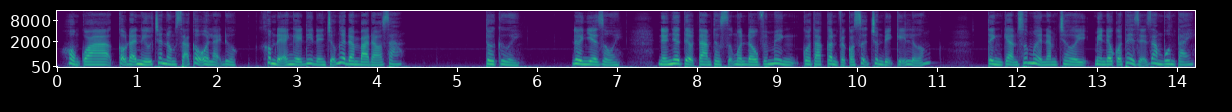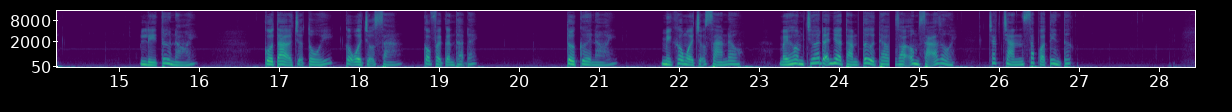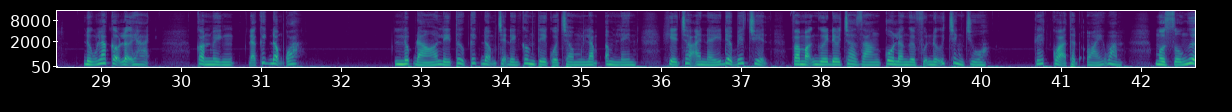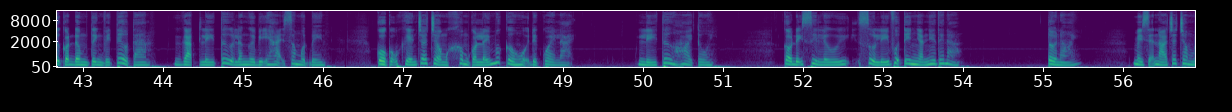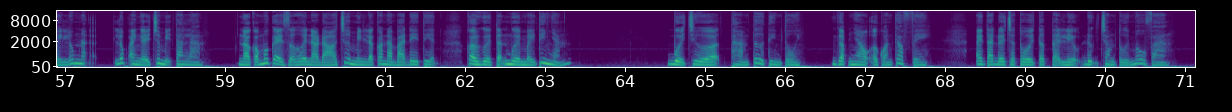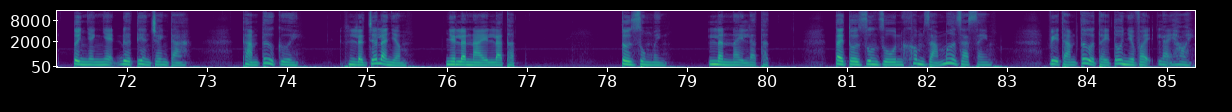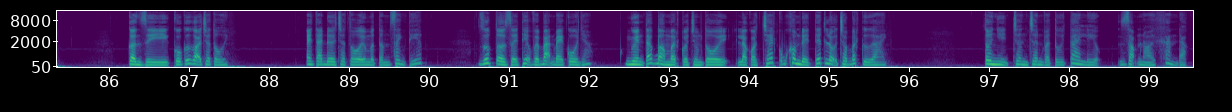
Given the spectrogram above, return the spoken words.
Hôm qua cậu đã níu chân ông xã cậu ở lại được. Không để anh ấy đi đến chỗ người đàn bà đó sao? Tôi cười. Đương nhiên rồi. Nếu như Tiểu Tam thực sự muốn đấu với mình, cô ta cần phải có sự chuẩn bị kỹ lưỡng. Tình cảm suốt 10 năm trời, mình đâu có thể dễ dàng buông tay. Lý Tư nói. Cô ta ở chỗ tối, cậu ở chỗ sáng. Cậu phải cẩn thận đấy. Tôi cười nói. Mình không ở chỗ sáng đâu. Mấy hôm trước đã nhờ thám tử theo dõi ông xã rồi. Chắc chắn sắp có tin tức. Đúng là cậu lợi hại. Còn mình đã kích động quá. Lúc đó Lý Tử kích động chạy đến công ty của chồng lậm ầm lên, khiến cho ai nấy đều biết chuyện và mọi người đều cho rằng cô là người phụ nữ chành chùa. Kết quả thật oái oăm, một số người còn đồng tình với Tiểu Tam, gạt Lý Tử là người bị hại sang một bên. Cô cũng khiến cho chồng không có lấy một cơ hội để quay lại. Lý Tư hỏi tôi, cậu định xử lý, xử lý vụ tin nhắn như thế nào? Tôi nói, mình sẽ nói cho chồng mình lúc, nãy lúc anh ấy chuẩn bị tan làm. Nó có một kẻ dở hơi nào đó chửi mình là con đàn bà đê tiện, còn gửi tận mười mấy tin nhắn. Buổi trưa, thám tử tìm tôi, gặp nhau ở quán cà phê. Anh ta đưa cho tôi tập tài liệu đựng trong túi màu vàng. Tôi nhanh nhẹn đưa tiền cho anh ta. Thám tử cười. Lần trước là nhầm, nhưng lần này là thật. Tôi dùng mình. Lần này là thật. Tay tôi run run không dám mơ ra xem. Vị thám tử thấy tôi như vậy lại hỏi. Cần gì cô cứ gọi cho tôi. Anh ta đưa cho tôi một tấm danh thiếp. Giúp tôi giới thiệu với bạn bè cô nhé. Nguyên tắc bảo mật của chúng tôi là có chết cũng không để tiết lộ cho bất cứ ai. Tôi nhìn chân chân vào túi tài liệu, giọng nói khản đặc.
